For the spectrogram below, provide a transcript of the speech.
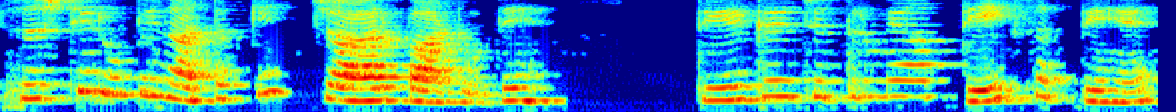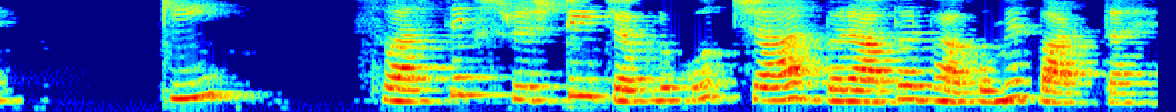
सृष्टि रूपी नाटक के चार पार्ट होते हैं। दिए गए चित्र में आप देख सकते हैं कि स्वास्तिक सृष्टि चक्र को चार बराबर भागों में बांटता है।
